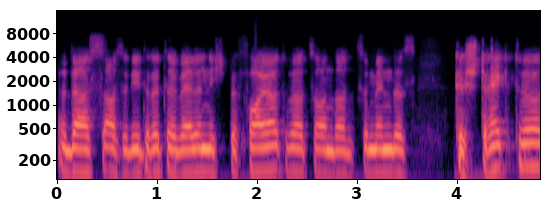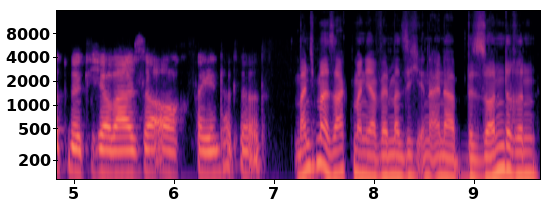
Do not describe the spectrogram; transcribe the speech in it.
dass also die dritte Welle nicht befeuert wird, sondern zumindest gestreckt wird, möglicherweise auch verhindert wird. Manchmal sagt man ja, wenn man sich in einer besonderen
